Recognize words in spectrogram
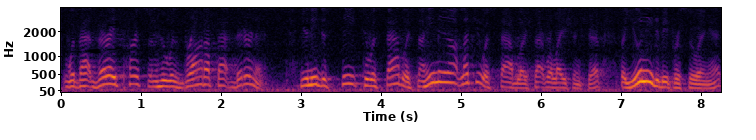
with that very person who has brought up that bitterness. You need to seek to establish. Now, he may not let you establish that relationship, but you need to be pursuing it.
